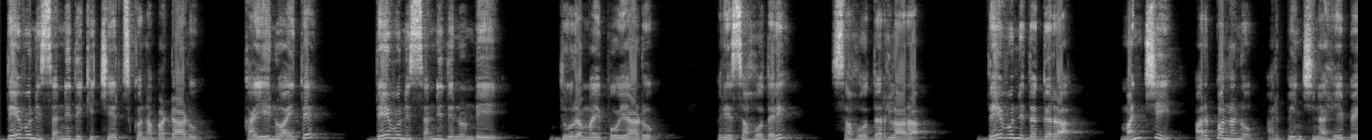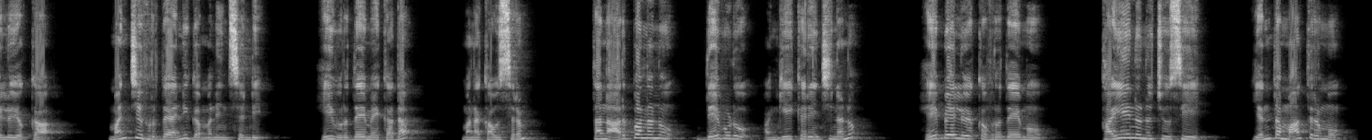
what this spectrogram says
దేవుని సన్నిధికి చేర్చుకొనబడ్డాడు. కయీను అయితే దేవుని సన్నిధి నుండి దూరమైపోయాడు. ప్రియ సహోదరి సహోదరులారా దేవుని దగ్గర మంచి అర్పణను అర్పించిన హేబేలు యొక్క మంచి హృదయాన్ని గమనించండి. ఈ హృదయమే కదా మనకు అవసరం. తన అర్పణను దేవుడు అంగీకరించినను హేబేలు యొక్క హృదయము కయేనును చూసి ఎంత మాత్రము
